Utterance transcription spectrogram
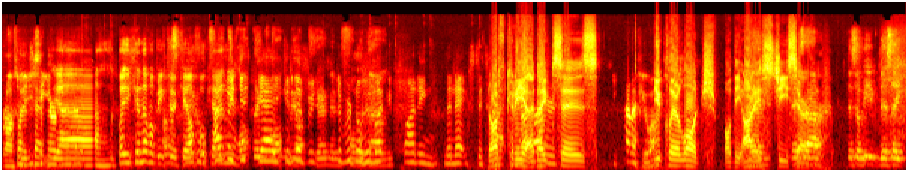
Ross, what did you say? You're yeah, but you can never be too careful, can And we you? could, yeah, you can never, here and then never fall know who might be planning the next attack. North Korea announces You can if you want. nuclear launch on the Um, RSG there's server. a- There's a wee, there's like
